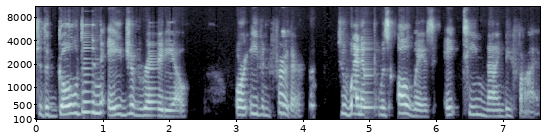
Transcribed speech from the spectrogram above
to the golden age of radio, or even further, to when it was always 1895.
